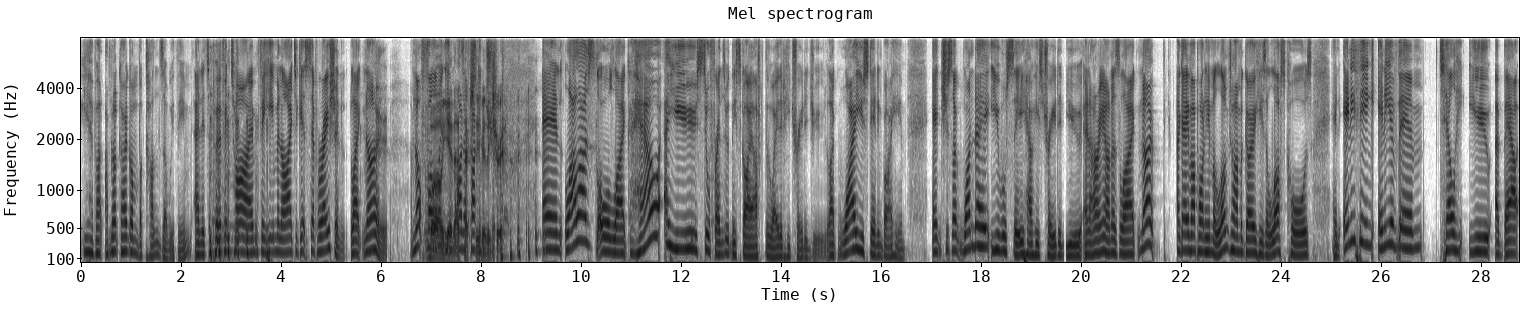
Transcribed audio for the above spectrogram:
Yeah, but I'm not going on vacanza with him, and it's a perfect time for him and I to get separation. Like, no, I'm not following Well, yeah, him on that's a actually fucking really trip. true. And Lala's all like, How are you still friends with this guy after the way that he treated you? Like, why are you standing by him? And she's like, One day you will see how he's treated you. And Ariana's like, Nope. I gave up on him a long time ago. He's a lost cause. And anything any of them tell you about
